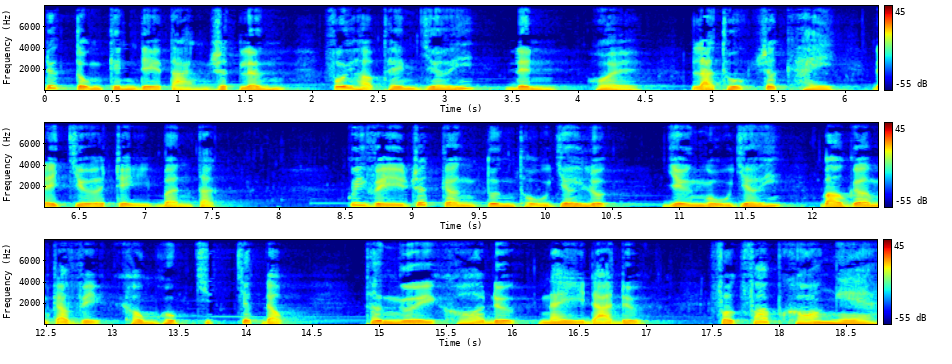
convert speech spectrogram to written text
đức tụng kinh địa tạng rất lớn, phối hợp thêm giới, định, huệ là thuốc rất hay để chữa trị bệnh tật quý vị rất cần tuân thủ giới luật, giữ ngũ giới, bao gồm cả việc không hút chích chất độc. Thân người khó được, nay đã được. Phật pháp khó nghe,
